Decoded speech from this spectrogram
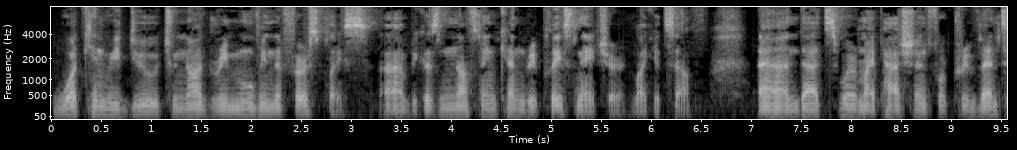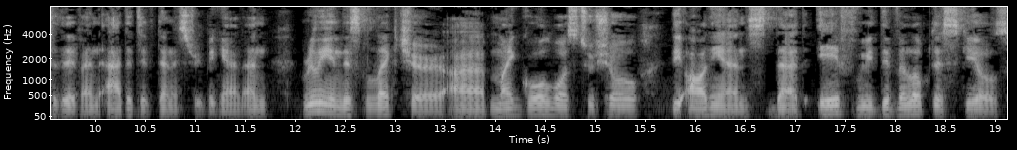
what can we do to not remove in the first place uh, because nothing can replace nature like itself and that's where my passion for preventative and additive dentistry began. And really in this lecture uh, my goal was to show the audience that if we develop the skills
